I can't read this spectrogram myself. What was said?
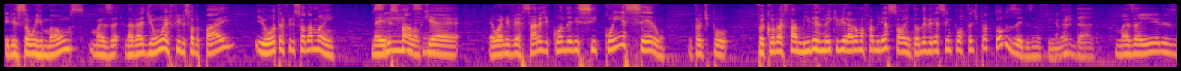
eles são irmãos, mas é, na verdade um é filho só do pai e o outro é filho só da mãe. Né? Sim, eles falam sim. que é, é o aniversário de quando eles se conheceram. Então, tipo, foi quando as famílias meio que viraram uma família só. Então deveria ser importante pra todos eles no fim, É né? verdade. Mas aí eles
